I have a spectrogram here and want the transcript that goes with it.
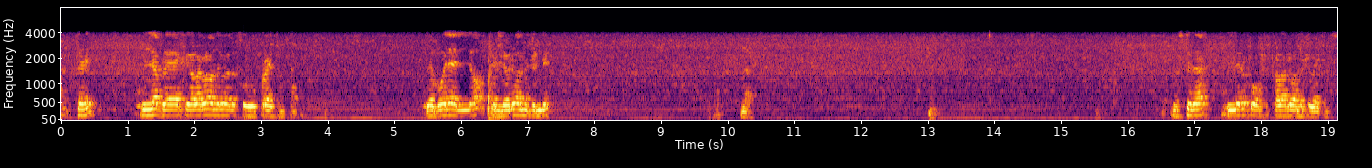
അടുത്ത് നല്ല ബ്ലാക്ക് കളറിൽ വന്നിട്ടുള്ള നല്ല സൂപ്പർ ഐറ്റംസ് ആണ്. അതേപോലെ എല്ലോ എല്ലോട് വന്നിട്ടുണ്ട്. ജസ്റ്റ് ഇതാ നല്ലൊരു കോഫി കളറിൽ വന്നിട്ടുള്ള ഐറ്റംസ്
